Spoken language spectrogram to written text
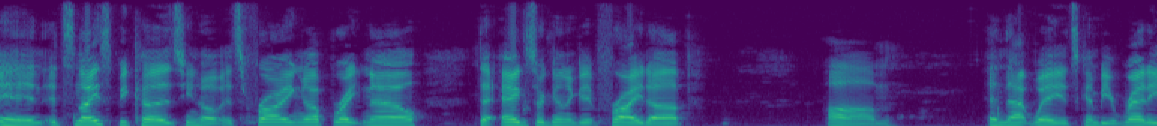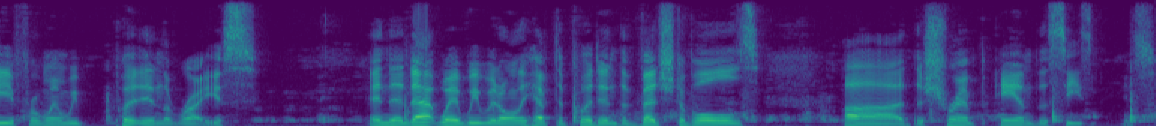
And it's nice because, you know, it's frying up right now. The eggs are going to get fried up. Um, and that way it's going to be ready for when we put in the rice and then that way we would only have to put in the vegetables, uh, the shrimp, and the seasonings.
